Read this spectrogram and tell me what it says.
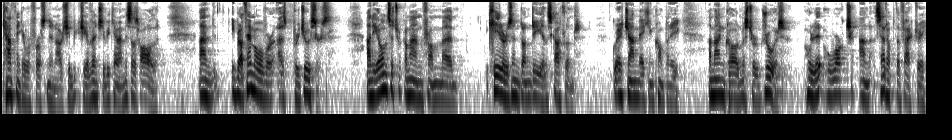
can't think of her first name now, she, she eventually became a Mrs. Hall. And he brought them over as producers. And he also took a man from uh, Keiller's in Dundee in Scotland, great jam making company, a man called Mr. Druitt, who, li- who worked and set up the factory,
